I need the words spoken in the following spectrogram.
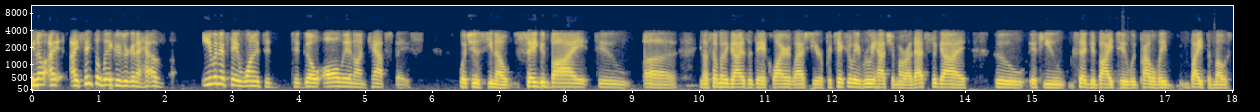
You know, I, I think the Lakers are going to have, even if they wanted to, to go all in on cap space, which is, you know, say goodbye to, uh, you know, some of the guys that they acquired last year, particularly Rui Hachimura. That's the guy who, if you said goodbye to, would probably bite the most.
